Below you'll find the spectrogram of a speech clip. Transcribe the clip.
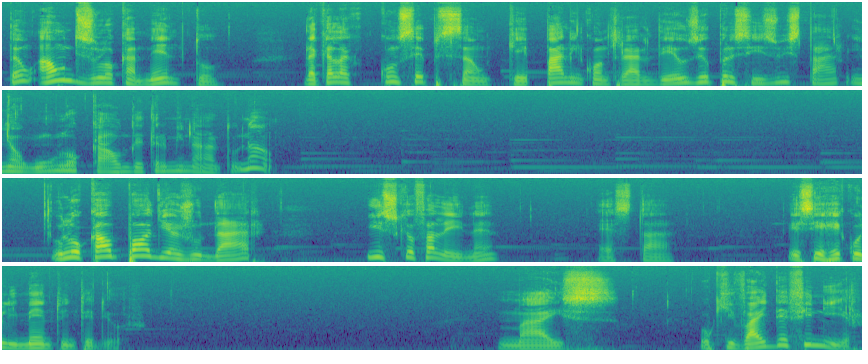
Então há um deslocamento daquela concepção que para encontrar Deus eu preciso estar em algum local determinado. Não. O local pode ajudar isso que eu falei, né? Esta esse recolhimento interior. Mas o que vai definir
